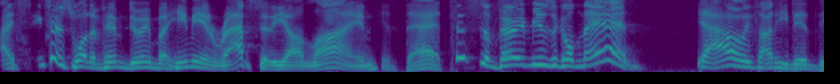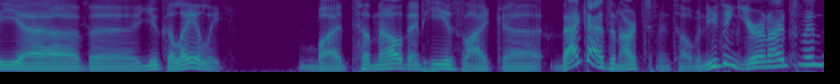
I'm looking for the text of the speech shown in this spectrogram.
I think there's one of him doing Bohemian Rhapsody online. Look at that. This is a very musical man. Yeah, I only thought he did the uh, the ukulele, but to know that he's like uh, that guy's an artsman, Tobin. You think you're an artsman?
